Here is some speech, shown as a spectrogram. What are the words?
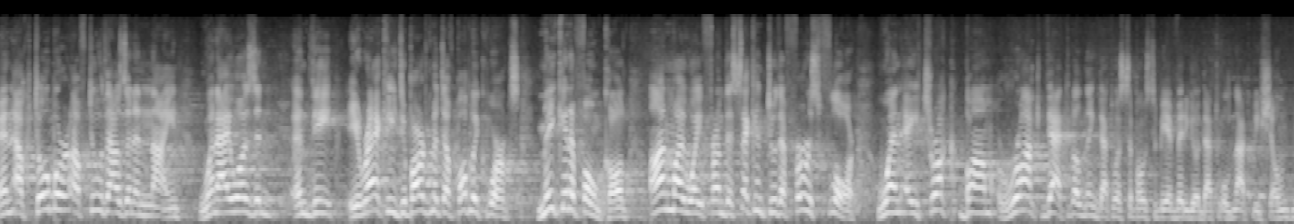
in October of 2009 when I was in, in the Iraqi Department of Public Works making a phone call on my way from the second to the first floor when a truck bomb rocked that building. That was supposed to be a video that will not be shown.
